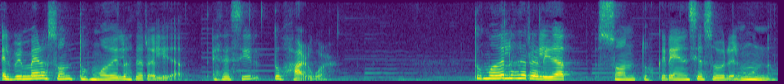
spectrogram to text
El primero son tus modelos de realidad, es decir, tu hardware. Tus modelos de realidad son tus creencias sobre el mundo.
